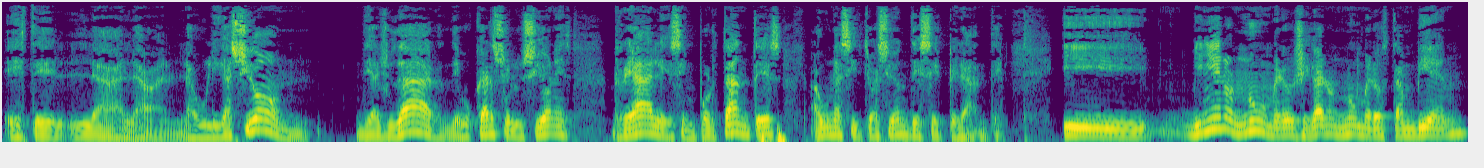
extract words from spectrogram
este, la, la, obligación de ayudar, de buscar soluciones reales, importantes a una situación desesperante. Y vinieron números, llegaron números también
